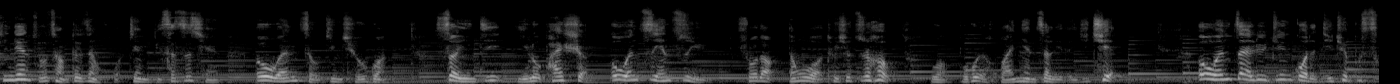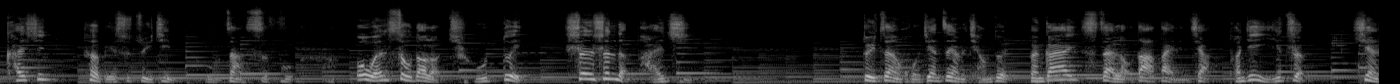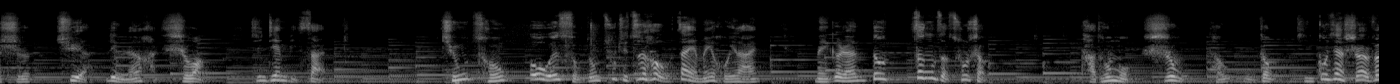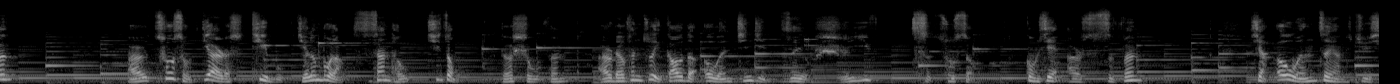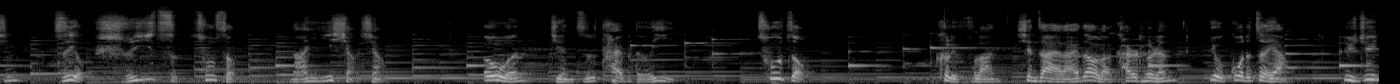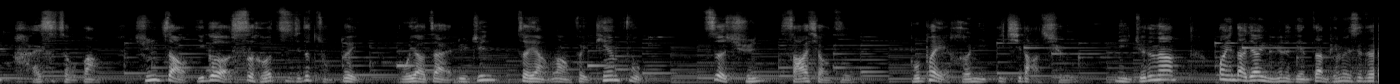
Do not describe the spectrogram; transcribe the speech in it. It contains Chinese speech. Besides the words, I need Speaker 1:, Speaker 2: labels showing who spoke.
Speaker 1: 今天主场对阵火箭比赛之前，欧文走进球馆，摄影机一路拍摄。欧文自言自语说道：“等我退休之后，我不会怀念这里的一切。”欧文在绿军过得的确不是开心，特别是最近五战四负，欧文受到了球队深深的排挤。对阵火箭这样的强队，本该是在老大带领下团结一致，现实却令人很失望。今天比赛，球从欧文手中出去之后再也没回来，每个人都争着出手。塔图姆十五投五中，仅贡献十二分，而出手第二的是替补杰伦布朗，十三投七中，得十五分，而得分最高的欧文仅仅只有十一次出手，贡献二十四分。像欧文这样的巨星，只有十一次出手，难以想象。欧文简直太不得意，出走克利夫兰，现在来到了凯尔特人，又过得这样。绿军还是走吧，寻找一个适合自己的组队，不要在绿军这样浪费天赋。这群傻小子不配和你一起打球，你觉得呢？欢迎大家踊跃的点赞、评论、现在。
